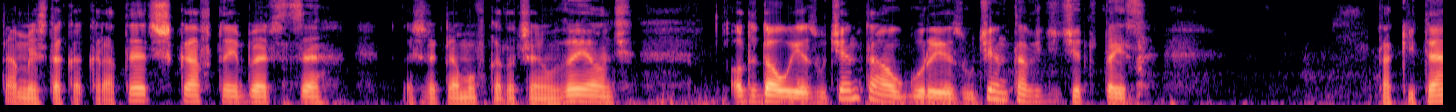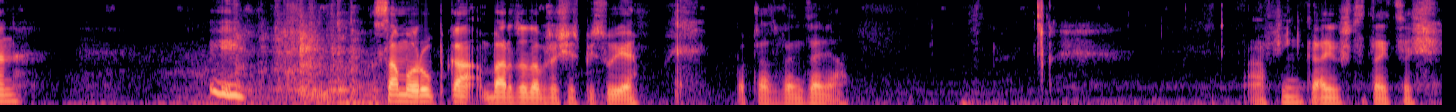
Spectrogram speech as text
Tam jest taka krateczka w tej beczce. Jakaś reklamówka, to trzeba ją wyjąć. Od dołu jest ucięta, a u góry jest ucięta. Widzicie, tutaj jest taki ten. I samoróbka bardzo dobrze się spisuje podczas wędzenia. A Finka już tutaj coś.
